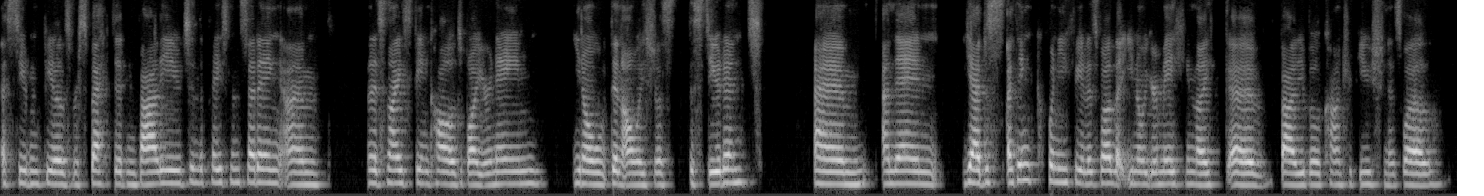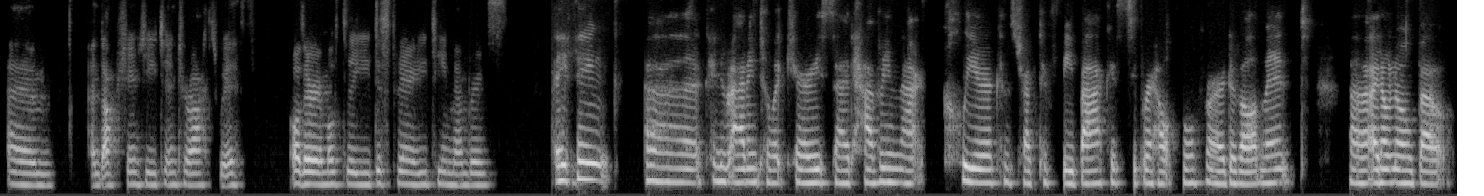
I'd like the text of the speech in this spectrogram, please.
a student feels respected and valued in the placement setting um, and it's nice being called by your name you know than always just the student. Um, and then yeah, just I think when you feel as well that you know you're making like a valuable contribution as well, um, and the opportunity to interact with other multidisciplinary team members. I think uh, kind of adding to what Kerry said, having that clear constructive feedback is super helpful for our development. Uh, I don't know about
